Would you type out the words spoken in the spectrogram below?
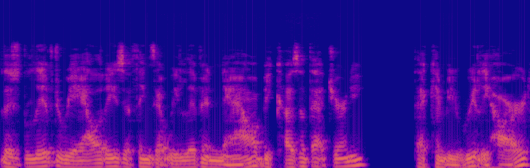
There's lived realities of things that we live in now because of that journey. That can be really hard,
